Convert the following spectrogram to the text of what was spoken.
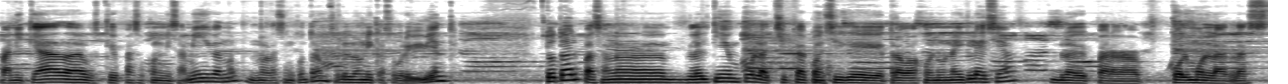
paniqueada. Pues, ¿Qué pasó con mis amigas? No, pues no las encontramos, era la única sobreviviente. Total, pasan el tiempo, la chica consigue trabajo en una iglesia, para colmo las,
